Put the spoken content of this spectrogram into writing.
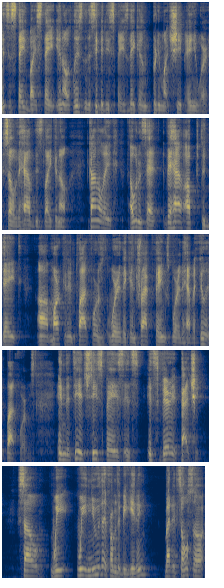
it's a state by state. You know, at least in the CBD space, they can pretty much ship anywhere. So they have this like you know, kind of like I wouldn't say it, they have up to date uh, marketing platforms where they can track things, where they have affiliate platforms. In the THC space, it's it's very patchy. So we we knew that from the beginning, but it's also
